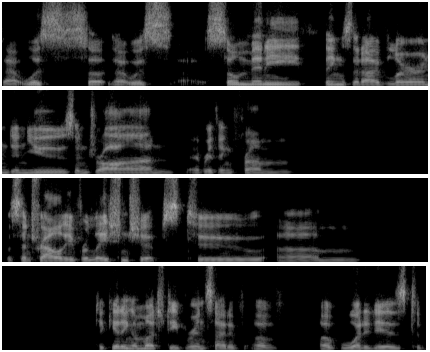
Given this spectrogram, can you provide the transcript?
that was so that was uh, so many things that I've learned and used and draw on everything from the centrality of relationships to um, to getting a much deeper insight of of of what it is to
